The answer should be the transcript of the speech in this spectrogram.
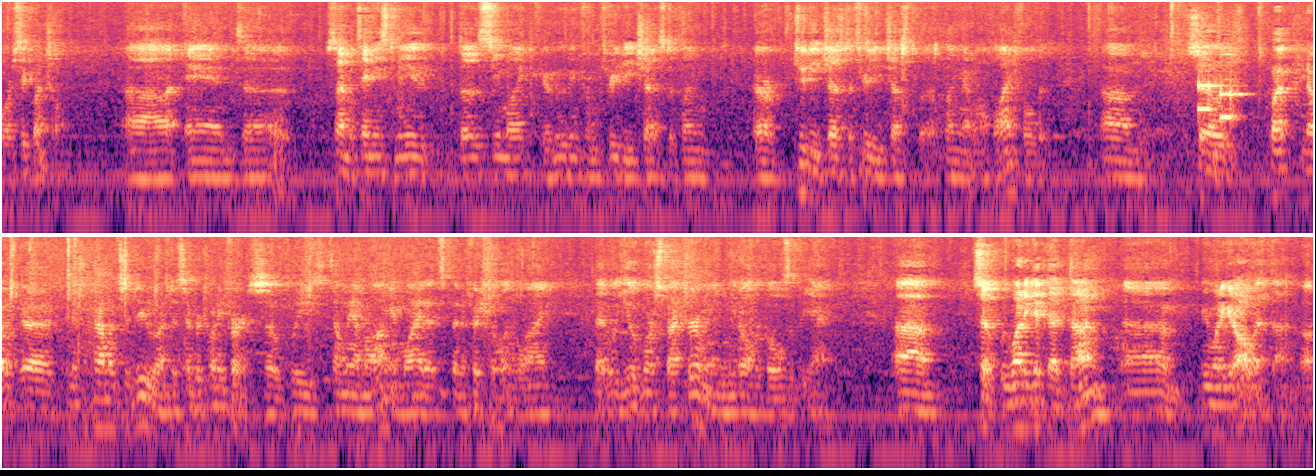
or sequential? Uh, and uh, simultaneous to me does seem like you're moving from 3D chess to playing, or 2D chess to 3D chess, uh, playing that while blindfolded. Um, so, but, you know, uh, initial comments are due on December 21st, so please tell me I'm wrong and why that's beneficial and why that will yield more spectrum and meet all the goals at the end. Um, so we want to get that done. Um, we want to get all that done. Uh,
